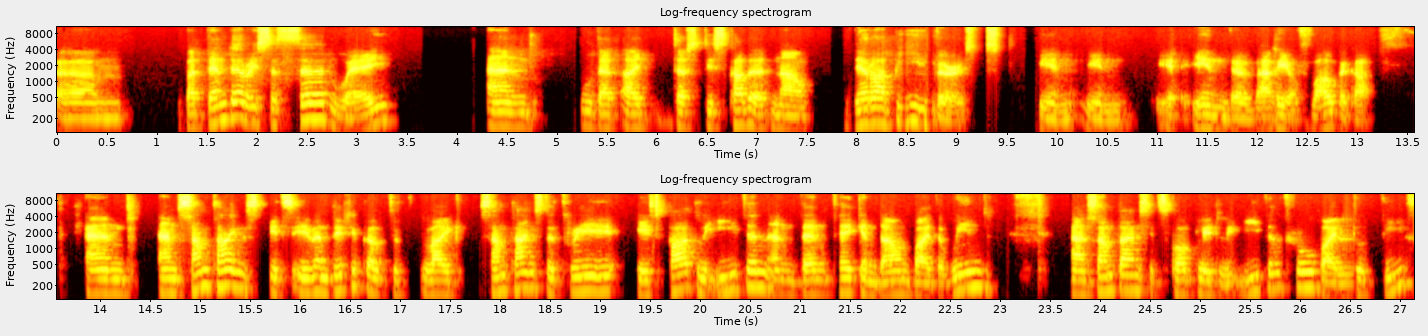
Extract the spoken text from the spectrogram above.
Um, but then there is a third way, and that I just discovered now. There are beavers in in in the valley of Vaubeka, and and sometimes it's even difficult to like sometimes the tree is partly eaten and then taken down by the wind. And sometimes it's completely eaten through by little teeth.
